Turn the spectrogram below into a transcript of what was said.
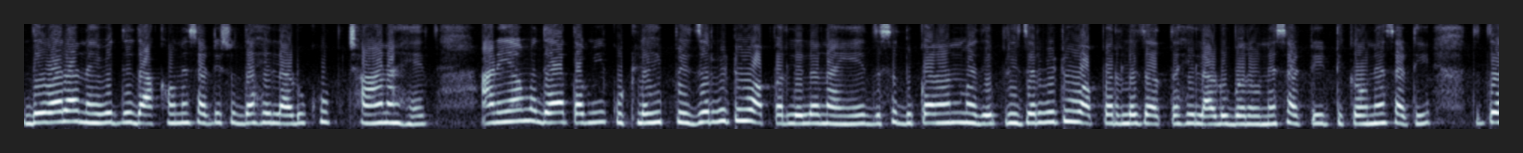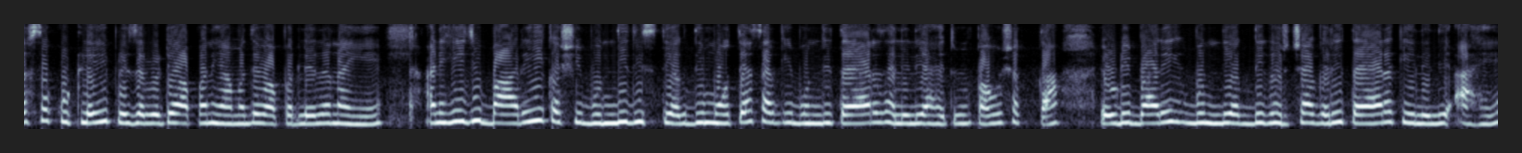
देवाला नैवेद्य दाखवण्यासाठी सुद्धा हे लाडू खूप छान आहेत. आणि यामध्ये आता मी कुठलंही प्रिझर्वेटिव्ह वापरलेलं नाही आहे जसं दुकानांमध्ये प्रिझर्वेटिव्ह वापरलं जातं हे लाडू बनवण्यासाठी टिकवण्यासाठी तर तसं कुठलंही प्रिझर्वेटिव्ह आपण यामध्ये वापरलेलं नाही आहे आणि ही जी बारीक अशी बुंदी दिसते अगदी मोत्यासारखी बुंदी तयार झालेली आहे तुम्ही पाहू शकता. एवढी बारीक बुंदी अगदी घरच्या घरी तयार केलेली आहे.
